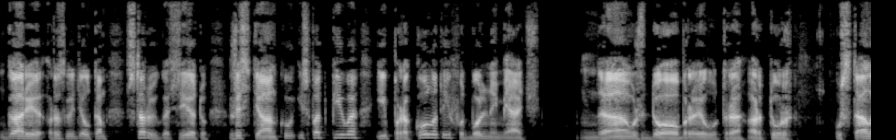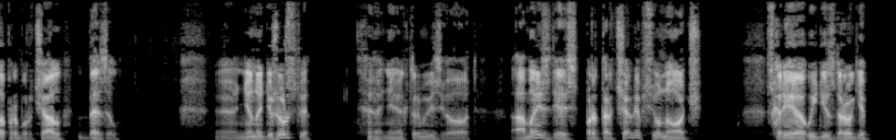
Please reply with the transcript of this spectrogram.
Гарри разглядел там старую газету, жестянку из-под пива и проколотый футбольный мяч. — Да уж, доброе утро, Артур! — устало пробурчал Безил. «Э, — Не на дежурстве? — Некоторым везет. А мы здесь проторчали всю ночь. Скорее уйди с дороги.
